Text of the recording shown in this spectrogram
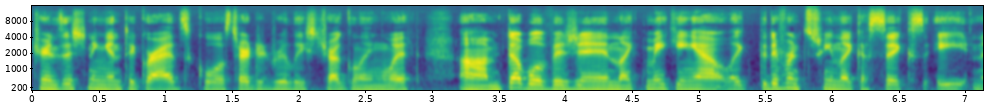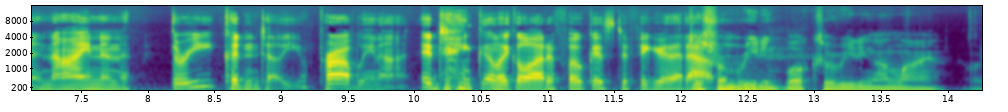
transitioning into grad school, started really struggling with um, double vision, like making out like the difference between like a six, eight, and a nine, and a three couldn't tell you. Probably not. It take like a lot of focus to figure that Just out. Just from reading books or reading online or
